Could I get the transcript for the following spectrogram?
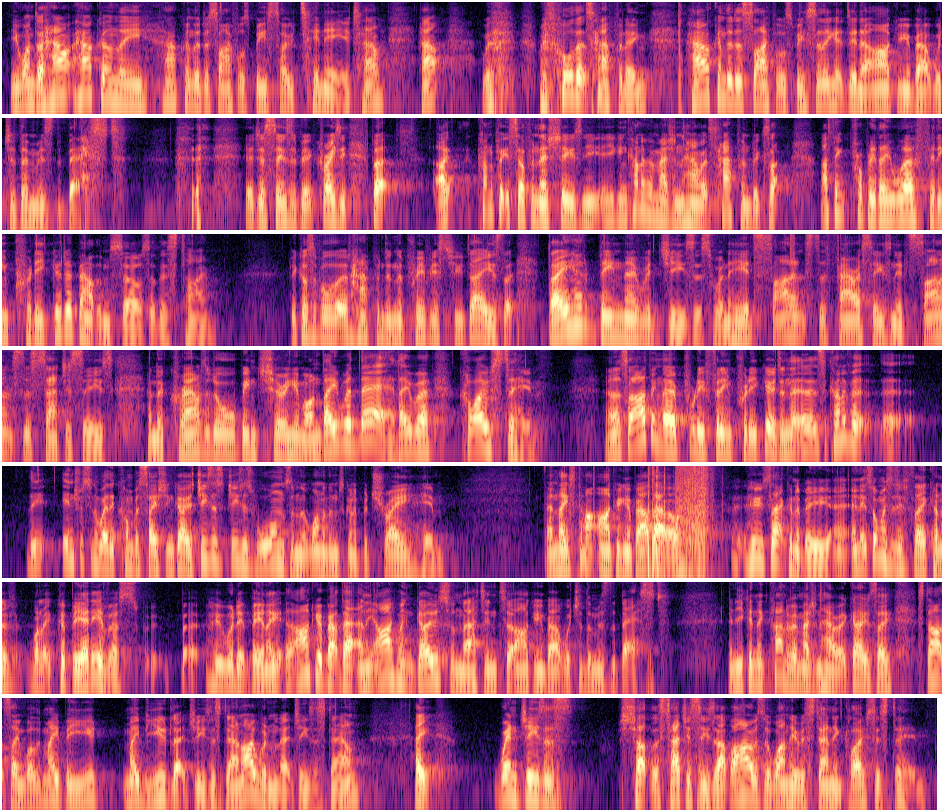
you wonder how, how, can the, how can the disciples be so tin eared? How, how, with, with all that's happening, how can the disciples be sitting at dinner arguing about which of them is the best? it just seems a bit crazy. But I kind of put yourself in their shoes and you, you can kind of imagine how it's happened because I, I, think probably they were feeling pretty good about themselves at this time because of all that had happened in the previous few days. That they had been there with Jesus when he had silenced the Pharisees and he had silenced the Sadducees and the crowd had all been cheering him on. They were there, they were close to him. And so I think they were probably feeling pretty good. And it's kind of a, a the interesting way the conversation goes. Jesus, Jesus warns them that one of them is going to betray him. And they start arguing about that. Well, who's that going to be? And it's almost as if they kind of, well, it could be any of us, but who would it be? And they argue about that, and the argument goes from that into arguing about which of them is the best. And you can kind of imagine how it goes. They start saying, well, maybe you'd, maybe you'd let Jesus down. I wouldn't let Jesus down. Hey, when Jesus shut the Sadducees up, I was the one who was standing closest to him.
